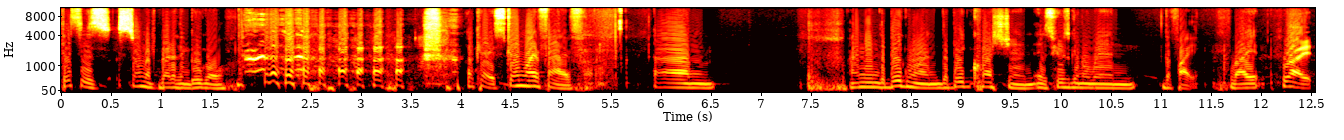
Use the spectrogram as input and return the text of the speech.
This is so much better than Google. okay, Stormlight 5. Um, I mean, the big one, the big question is who's going to win the fight, right? right.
